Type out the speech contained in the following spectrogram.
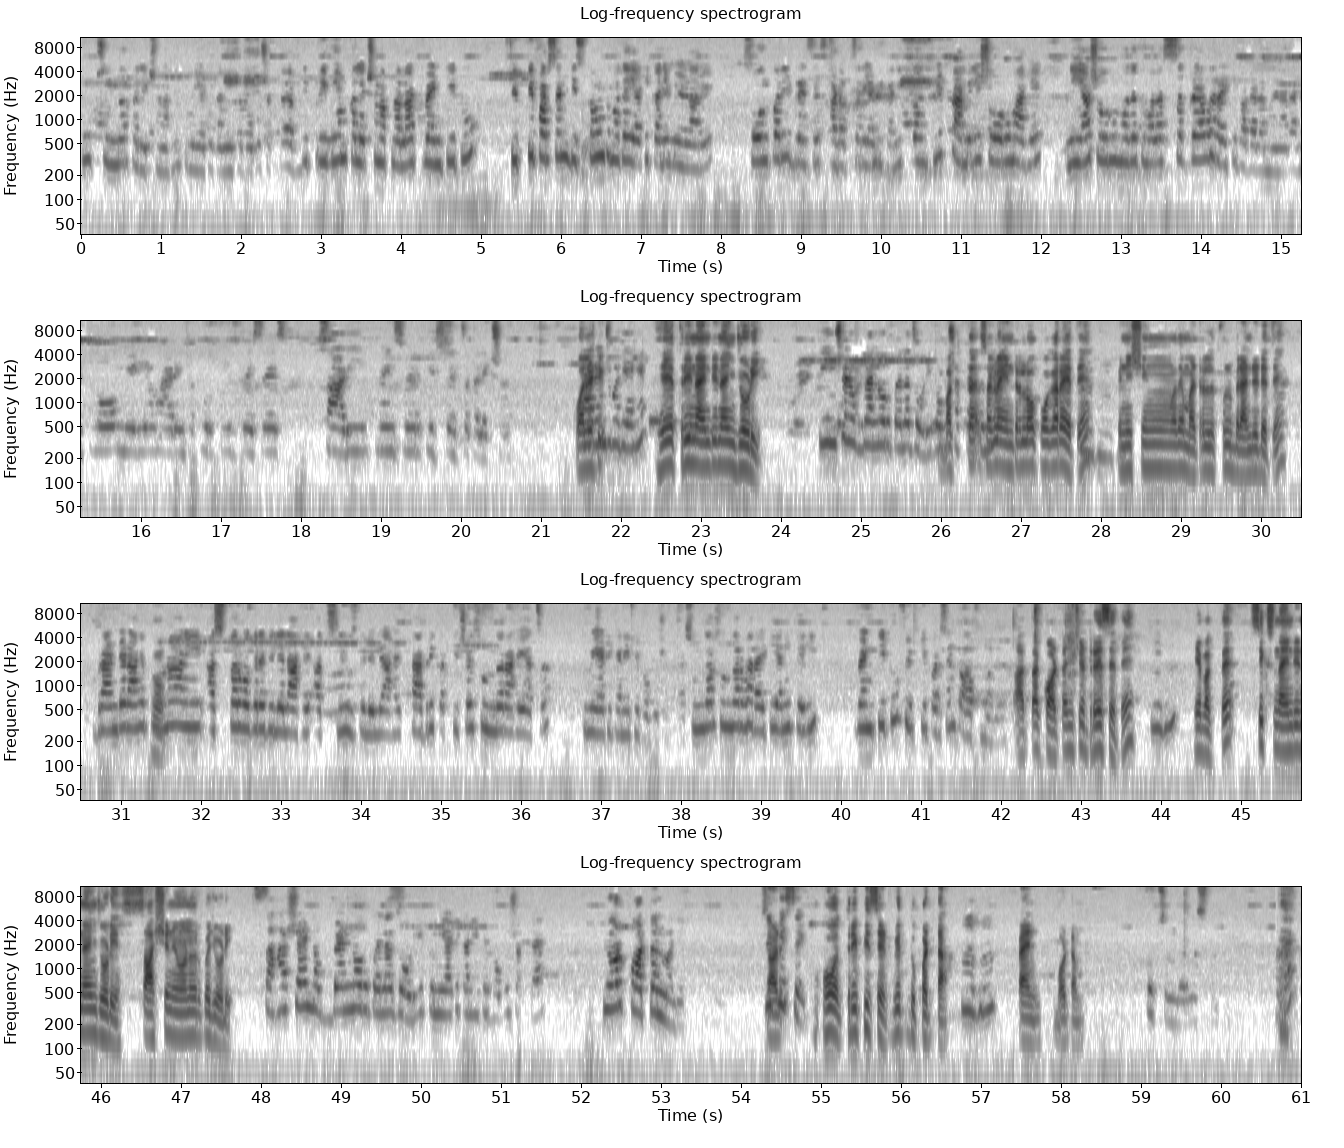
खूप सुंदर कलेक्शन आहे. तुम्ही या ठिकाणी बघू शकता. अगदी प्रीमियम कलेक्शन आपल्याला ट्वेंटी टू फिफ्टी पर्सेंट डिस्काउंटमध्ये या ठिकाणी मिळणार आहे. सोनपरी ड्रेसेस हडपसर या ठिकाणी. कंप्लीट फॅमिली शोरूम आहे आणि या शोरूममध्ये तुम्हाला सगळ्या व्हरायटी बघायला मिळणार आहेत. लो मीडियम हाय रेंजच्या kurtis dresses sari men's wear kids वेअरचं collection quality हे थ्री नाईन्टी नाईन जोडी. तीनशे नव्याण्णव रुपयाला जोडी. फक्त सगळं इंटरलॉक वगैरे येते. फिनिशिंगमध्ये मटेरियल फुल ब्रँडेड येते. ब्रँडेड आहे हो. पूर्ण आणि अस्तर वगैरे दिलेलं आहे आत स्लीव्स दिलेले आहेत. फॅब्रिक अतिशय सुंदर आहे याचं. तुम्ही या ठिकाणी इथे बघू शकता. सुंदर सुंदर व्हरायटी आणि तेही ट्वेंटी टू फिफ्टी पर्सेंट ऑफमध्ये. आता कॉटनचे ड्रेस येते. हे बघते सिक्स नाईन्टी नाईन जोडी सातशे नव्याण्णव रुपये जोडी. सहाशे नव्याण्णव रुपयाला जोडी. तुम्ही या ठिकाणी इथे बघू शकताय. प्युअर कॉटनमध्ये. हो three piece set with dupatta. Pant bottom खूप सुंदर मस्त.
